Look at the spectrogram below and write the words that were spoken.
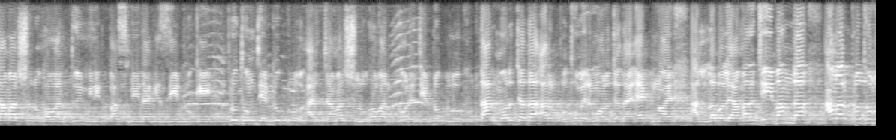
জামা শুরু হওয়ার দুই মিনিট, পাঁচ মিনিট আগে যে ঢুকে প্রথম যে ঢুকলো আর জামা শুরু হওয়ার পরে যে ঢুকলো, তার মর্যাদা আর প্রথমের মর্যাদা এক নয়। আল্লাহ বলে, আমার যেই বান্দা, আমার প্রথম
